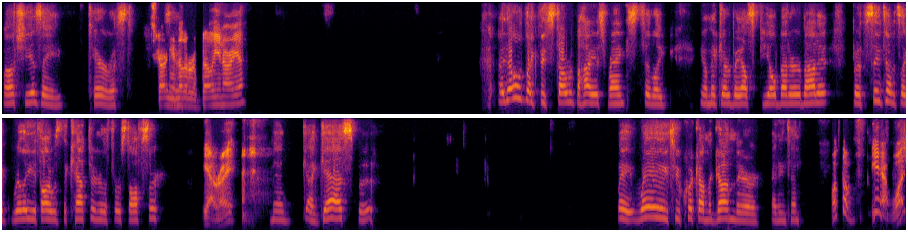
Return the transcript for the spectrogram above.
well, she is a terrorist. Starting So- another rebellion, are you? I know, like they start with the highest ranks to like, you know, make everybody else feel better about it. But at the same time, it's like, really, you thought it was the captain or the first officer? Yeah, right. Man, I guess, but wait, way too quick on the gun there, Eddington. What the? Yeah, what?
